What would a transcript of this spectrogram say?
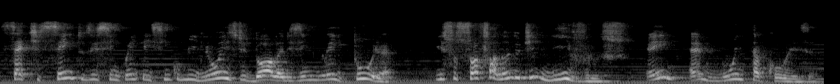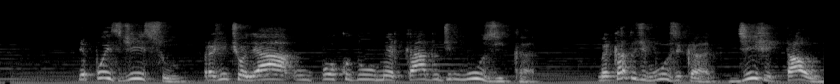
755 milhões de dólares em leitura. Isso só falando de livros, hein? É muita coisa. Depois disso, para a gente olhar um pouco do mercado de música. O mercado de música digital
